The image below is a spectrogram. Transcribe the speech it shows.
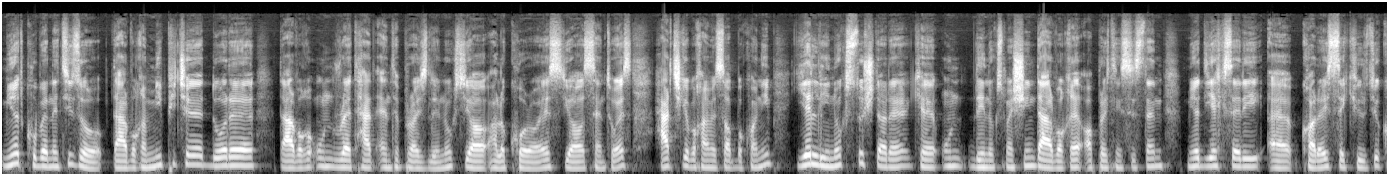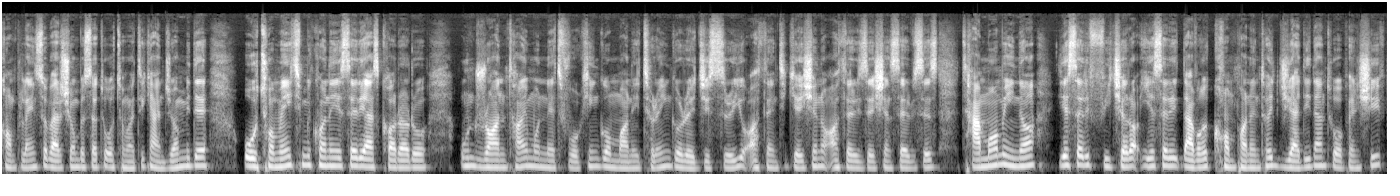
میاد Kubernetes رو در واقع میپیچه دور در واقع اون Red Hat Enterprise Linux یا حالا CoreOS یا CentOS هر چی که بخوایم حساب بکنیم یه لینوکس توش داره که اون لینوکس ماشین در واقع operating system میاد یک سری کارهای security و compliance رو برای شما به صورت اتوماتیک انجام میده. automate می‌کنه یه سری از کارا رو. اون runtime و networking و مانیتورینگ و registry و authentication و authorization services تمام اینا یه سری feature یه سری در واقع component های جدیدن تو OpenShift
